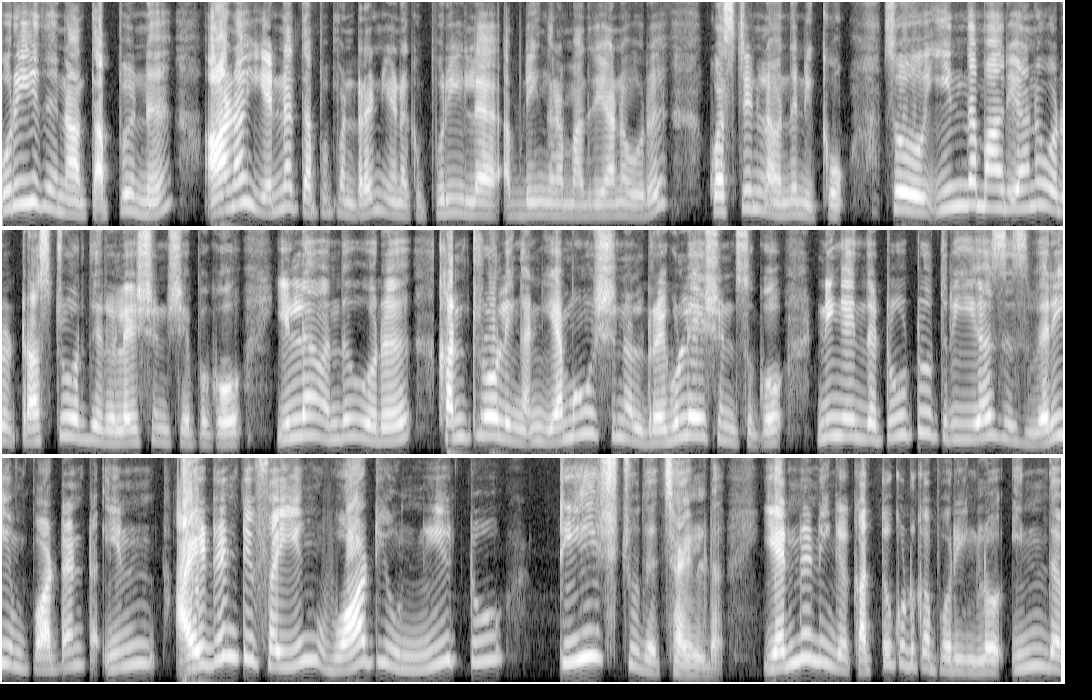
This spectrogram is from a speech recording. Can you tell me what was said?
புரியுது நான் தப்புன்னு ஆனால் என்ன தப்பு பண்ணுறேன்னு எனக்கு புரியல அப்படிங்கிற மாதிரியான ஒரு கொஸ்டினில் வந்து நிற்கும் ஸோ இந்த மாதிரியான ஒரு ட்ரஸ்ட்வர்தி ரிலேஷன்ஷிப்புக்கோ இல்லை வந்து ஒரு கண்ட்ரோலிங் அண்ட் எமோஷனல் ரெகுலேஷன்ஸுக்கோ நீங்கள் இந்த two to three years is very important in identifying what you need to teach to the child என்ன நீங்கள் கற்றுக் கொடுக்க போகிறீங்களோ இந்த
